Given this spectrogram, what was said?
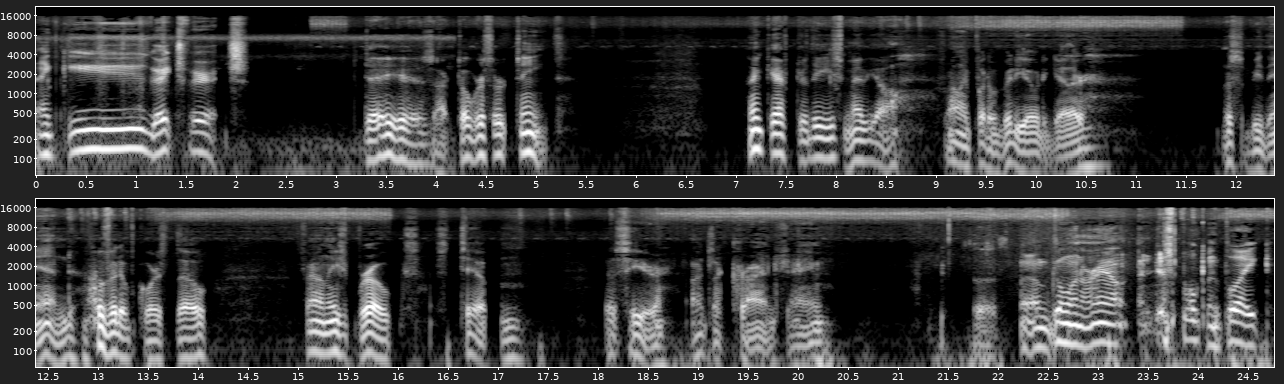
Thank you, Great Spirits. Today is October 13th. I think after these, maybe I'll finally put a video together. This will be the end of it, of course, though. Found these brokes. This tip. This here. That's a crying shame. I'm going around and just poking flake.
